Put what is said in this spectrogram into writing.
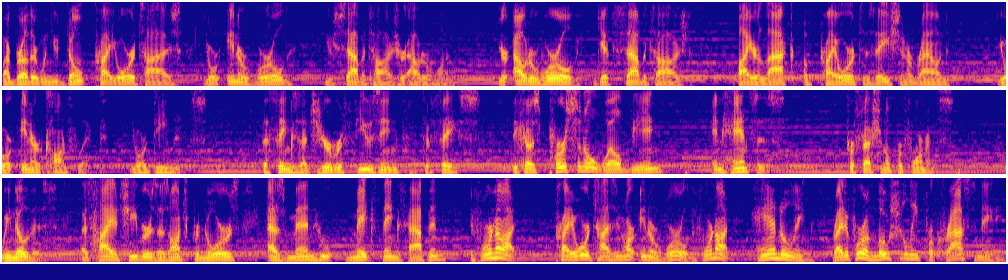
My brother, when you don't prioritize your inner world, you sabotage your outer one. Your outer world gets sabotaged by your lack of prioritization around your inner conflict, your demons, the things that you're refusing to face. Because personal well being enhances professional performance. We know this as high achievers, as entrepreneurs, as men who make things happen. If we're not prioritizing our inner world, if we're not handling, right, if we're emotionally procrastinating,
